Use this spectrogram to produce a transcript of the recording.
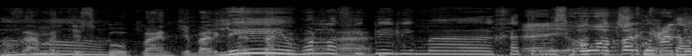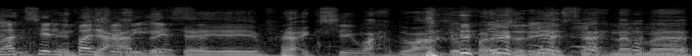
آه. زعما انت سكوب ما انت برك ليه؟ والله في بالي ما خاطر هو برك عنده اكسي أنت عندك اكسي وحده عنده باج الرئاسه إحنا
